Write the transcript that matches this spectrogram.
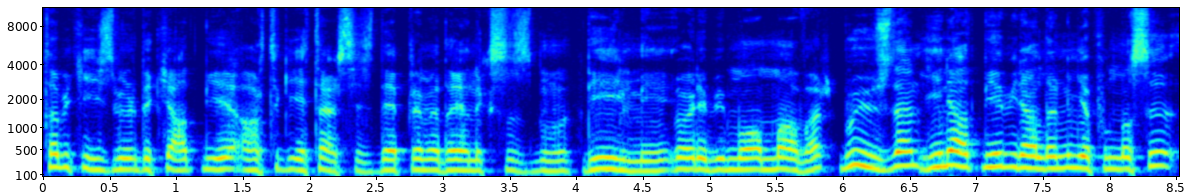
Tabii ki İzmir'deki adliye artık yetersiz. Depreme dayanıksız mı değil mi? Böyle bir muamma var. Bu yüzden yeni adliye binalarının yapılması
